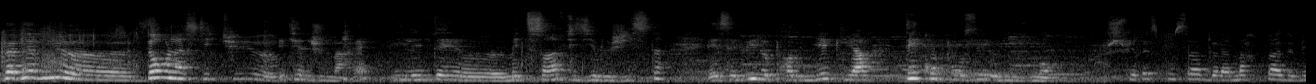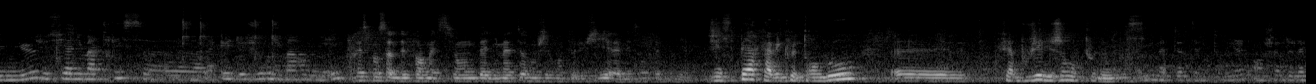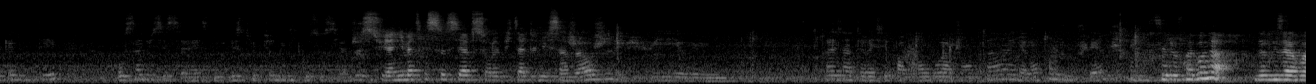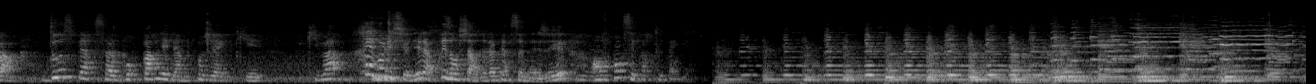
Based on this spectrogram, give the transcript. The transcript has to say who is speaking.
Speaker 1: Eh ben, bienvenue euh, dans l'Institut euh, Étienne Jules Marais. Il était euh, médecin, physiologiste, et c'est lui le premier qui a décomposé le mouvement.
Speaker 2: Je suis responsable de la MARPA de Bénieux.
Speaker 3: Je suis animatrice euh, à l'accueil de jour Les Marronniers.
Speaker 4: responsable de formation d'animateur en gérontologie à la maison familiale.
Speaker 5: J'espère qu'avec le tango, euh, faire bouger les gens autour de nous.
Speaker 6: animateur territorial en charge de la qualité au sein du CCS, des structures médico-sociales.
Speaker 7: Je suis animatrice sociale sur l'hôpital Cluny Saint-Georges.
Speaker 3: Je suis euh, très intéressée par le tango argentin. Il y a longtemps que je vous cherche.
Speaker 8: C'est le vrai bonheur de vous avoir 12 personnes pour parler d'un projet qui, est, qui va révolutionner la prise en charge de la personne âgée en France et partout ailleurs.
